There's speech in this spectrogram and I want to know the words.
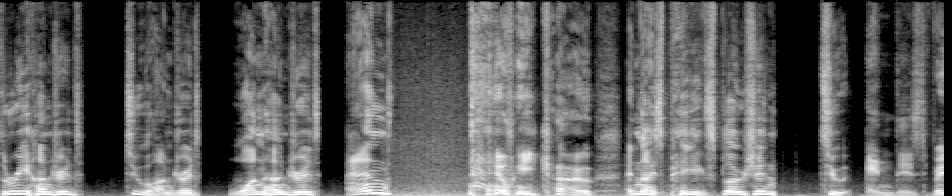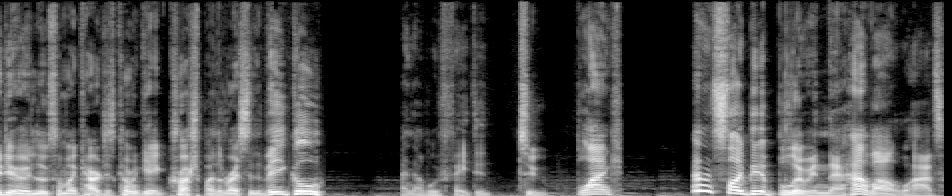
300, 200, 100, and there we go! A nice big explosion to end this video. It looks like my character's currently getting crushed by the rest of the vehicle, and now we've faded to black, and a slight bit of blue in there. How about that?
